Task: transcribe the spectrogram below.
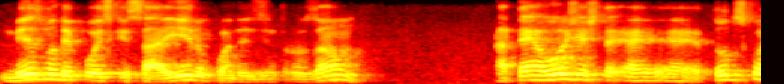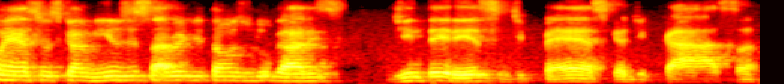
Mesmo depois que saíram, com a desintrusão, até hoje, é, todos conhecem os caminhos e sabem onde estão os lugares de interesse, de pesca, de caça,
